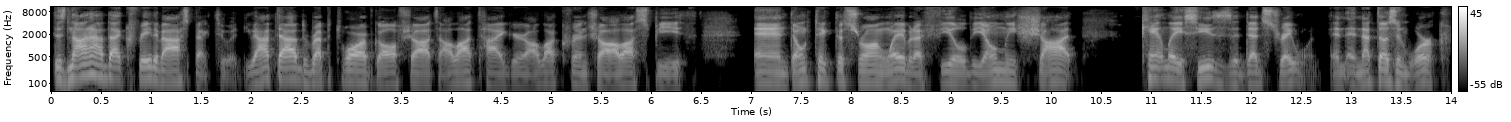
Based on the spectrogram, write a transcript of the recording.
does not have that creative aspect to it. You have to have the repertoire of golf shots a la Tiger, a la Crenshaw, a la Spieth. And don't take this the wrong way, but I feel the only shot Cantlay sees is a dead straight one. And and that doesn't work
